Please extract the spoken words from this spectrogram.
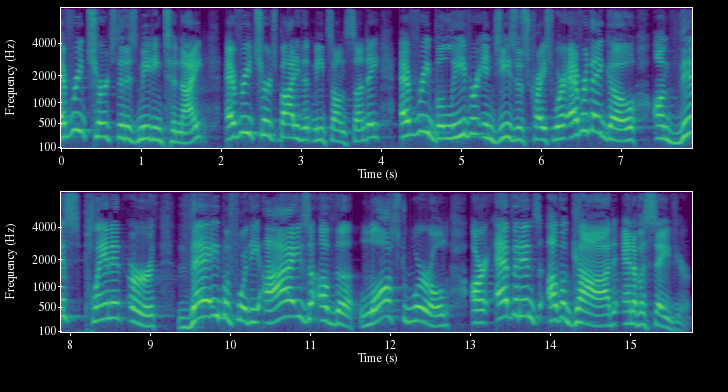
Every church that is meeting tonight, every church body that meets on Sunday, every believer in Jesus Christ, wherever they go on this planet Earth, they, before the eyes of the lost world, are evidence of a God and of a Savior.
